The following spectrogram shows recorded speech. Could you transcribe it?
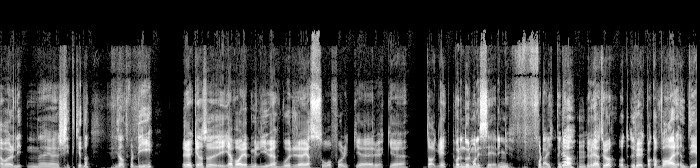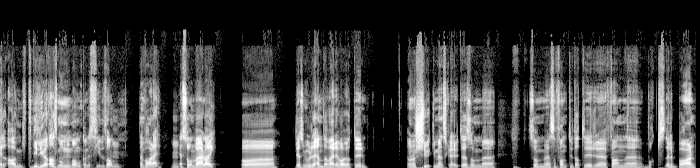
jeg var liten eh, shitkid. da. Ikke sant? Fordi røyken altså, Jeg var i et miljø hvor jeg så folk eh, røyke daglig. Det var en normalisering for deg, tenker Ja, jeg. Mm. det vil jeg tro. Og røykpakka var en del av mitt miljø. da, så man, man kan jo si det sånn. Den var der. Mm. Jeg så den hver dag. Og det som gjorde det enda verre, var jo at der, det var noen sjuke mennesker der ute som, eh, som, eh, som fant ut at der, eh, faen, eh, voks, eller barn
